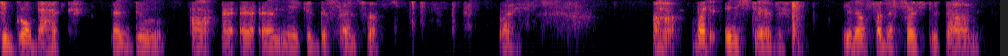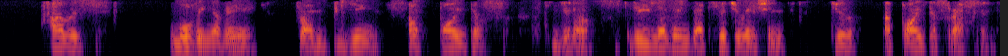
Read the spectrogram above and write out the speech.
to go back and do uh, and make it defensive, right? Uh, but instead, you know, for the first time, I was moving away from being a point of, you know, reliving that situation to a point of reference.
